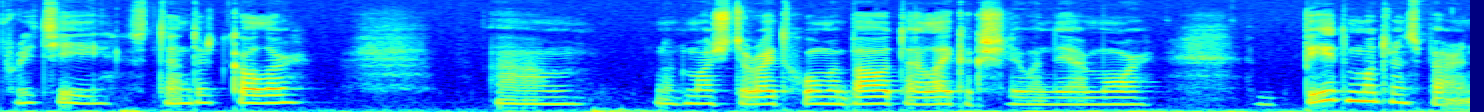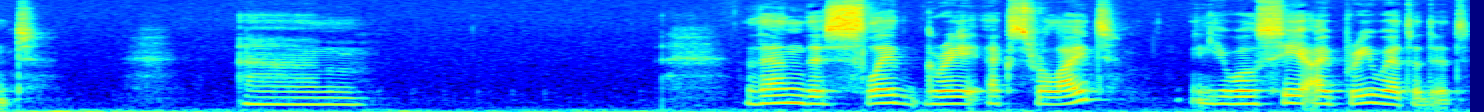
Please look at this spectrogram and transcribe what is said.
pretty standard color much to write home about. I like actually when they are more a bit more transparent. Um, then this slate gray extra light you will see I pre-wetted it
